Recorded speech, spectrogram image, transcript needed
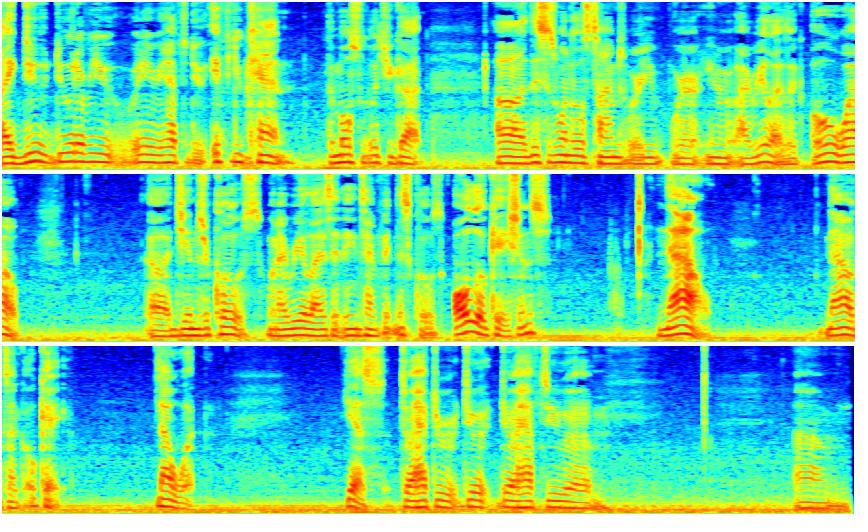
Like do do whatever you whatever you have to do if you can, the most with what you got. Uh, this is one of those times where you where you know I realize like oh wow. Uh, gyms are closed. When I realized that Anytime Fitness closed all locations, now, now it's like okay, now what? Yes, do I have to do do I have to um, um,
